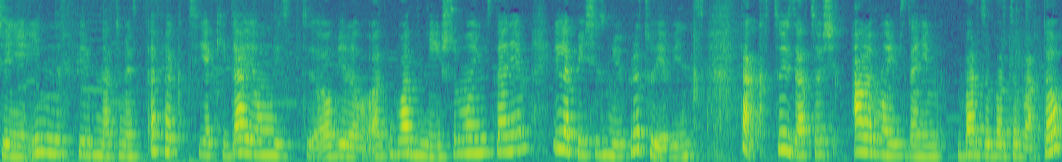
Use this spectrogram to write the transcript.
cienie innych firm. Natomiast efekt, jaki dają, jest o wiele ład- ładniejszy moim zdaniem i lepiej się z nimi pracuje, więc tak, coś za coś, ale moim zdaniem bardzo, bardzo warto.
